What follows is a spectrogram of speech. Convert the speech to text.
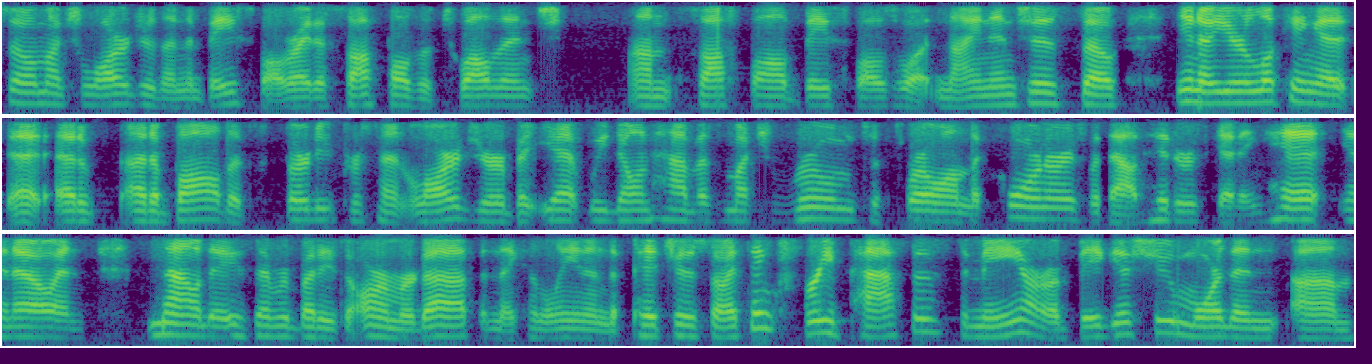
so much larger than a baseball, right? A softball is a 12 inch um, softball, baseball is what nine inches. So you know you're looking at at, at, a, at a ball that's 30% larger, but yet we don't have as much room to throw on the corners without hitters getting hit. You know, and nowadays everybody's armored up and they can lean into pitches. So I think free passes to me are a big issue more than um,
